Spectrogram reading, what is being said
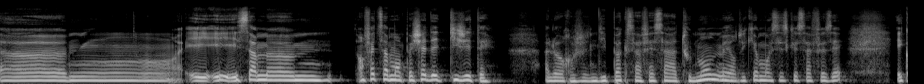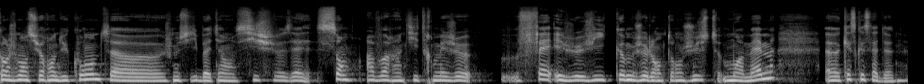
Euh, et, et, ça me, en fait, ça m'empêchait d'être qui j'étais. Alors, je ne dis pas que ça fait ça à tout le monde, mais en tout cas, moi, c'est ce que ça faisait. Et quand je m'en suis rendu compte, euh, je me suis dit, bah tiens, si je faisais sans avoir un titre, mais je fais et je vis comme je l'entends juste moi-même, euh, qu'est-ce que ça donne?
